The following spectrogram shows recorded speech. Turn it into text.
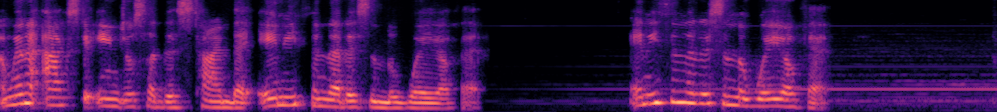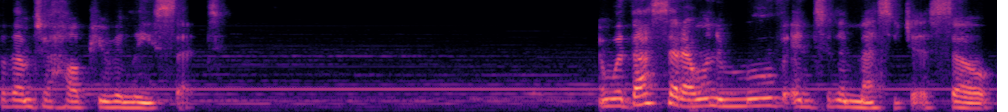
i'm going to ask the angels at this time that anything that is in the way of it anything that is in the way of it for them to help you release it and with that said, I want to move into the messages. So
